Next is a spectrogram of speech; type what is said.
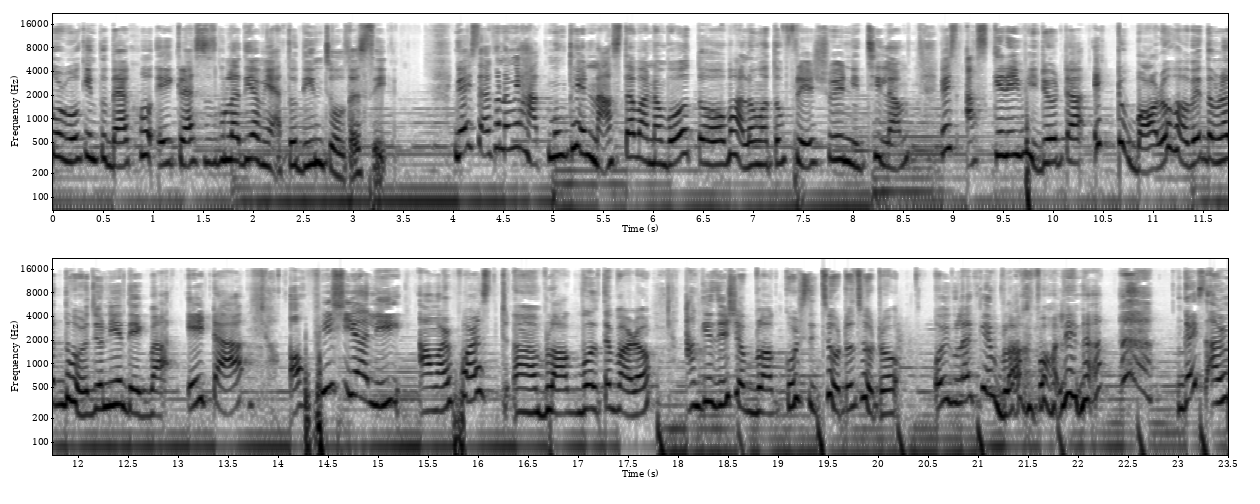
করব, কিন্তু দেখো এই ক্র্যাসেসগুলো দিয়ে আমি এতদিন চলতেছি। গাইস এখন আমি হাত মুখ ধুয়ে নাস্তা বানাবো, তো ভালো মতো ফ্রেশ হয়ে নিচ্ছিলাম। গাইস আজকের এই ভিডিওটা একটু বড় হবে, তোমরা ধৈর্য নিয়ে দেখবা। এটা অফিসিয়ালি আমার ফার্স্ট ব্লগ বলতে পারো। আগে যেসব ব্লগ করছি ছোট ছোট, ওইগুলাকে ব্লগ বলে না। গাইস আমি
